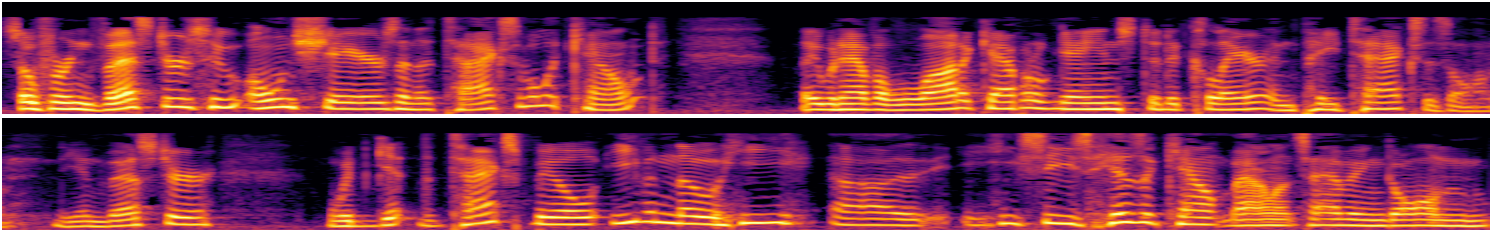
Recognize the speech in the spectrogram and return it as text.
So, for investors who own shares in a taxable account, they would have a lot of capital gains to declare and pay taxes on. The investor would get the tax bill even though he uh, he sees his account balance having gone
